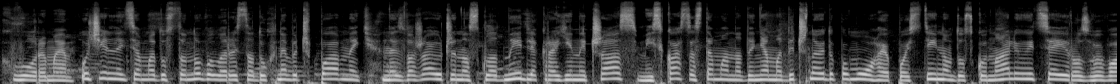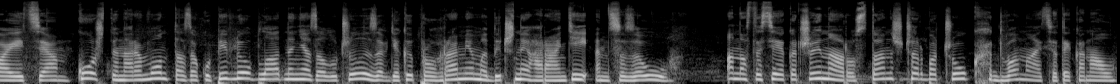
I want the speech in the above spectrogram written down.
хворими. Очільниця медустанови Лариса Духневич певнить, незважаючи на складний для країни час, міська система надання медичної допомоги постійно вдосконалюється і розвивається. Кошти на ремонт та закупівлю обладнання залучили завдяки програмі медичних гарантій НСЗУ. Анастасія Качина, Ростан Щербачук, 12 канал.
